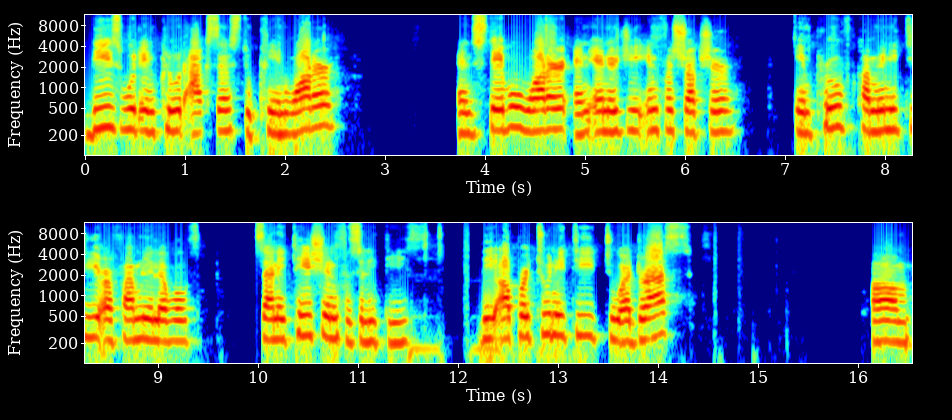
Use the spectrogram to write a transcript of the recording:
These would include access to clean water and stable water and energy infrastructure, improved community or family levels sanitation facilities, the opportunity to address um,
